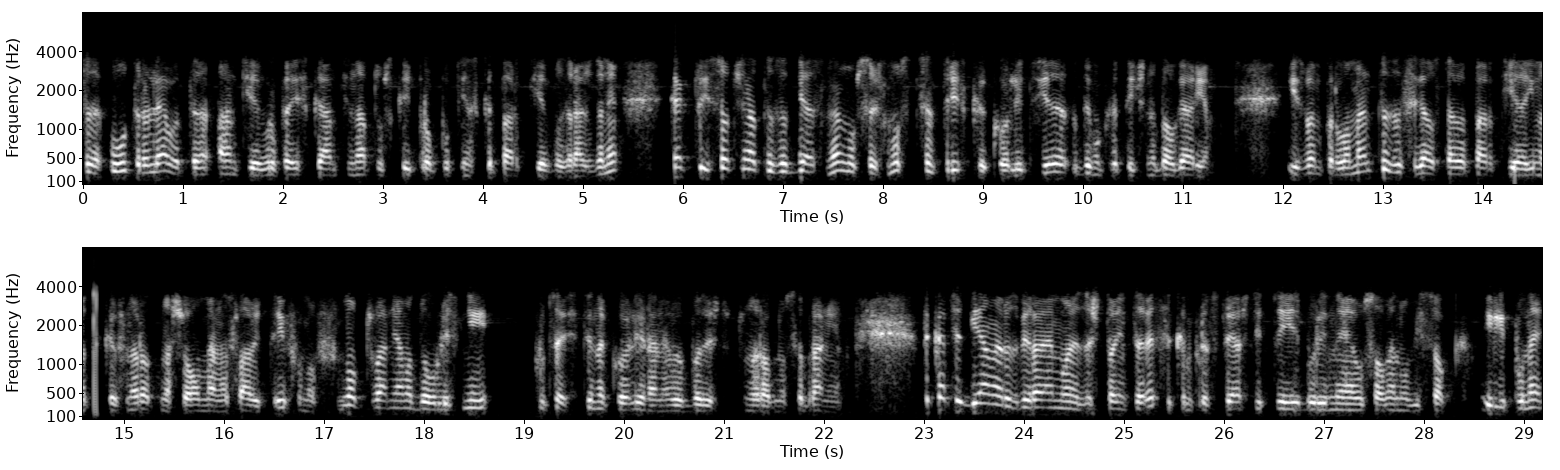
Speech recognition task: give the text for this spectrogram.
са ултралявата антиевропейска, антинатовска и пропутинска партия Възраждане, както и сочената за дясна, но всъщност центристка коалиция Демократична България. Извън парламента за сега остава партия Има такъв народ на шоумена Слави Трифонов, но това няма да улесни процесите на коалиране в бъдещото Народно събрание. Така че Диана разбираемо е защо интересът към предстоящите избори не е особено висок. Или поне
